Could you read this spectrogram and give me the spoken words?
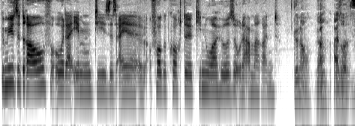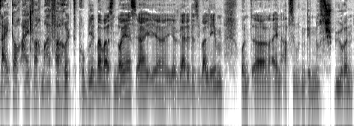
Gemüse drauf oder eben dieses äh, vorgekochte Quinoa, Hirse oder Amaranth. Genau, ja. Also seid doch einfach mal verrückt. Probiert mal was Neues, ja. Ihr, ihr werdet es überleben und äh, einen absoluten Genuss spüren.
